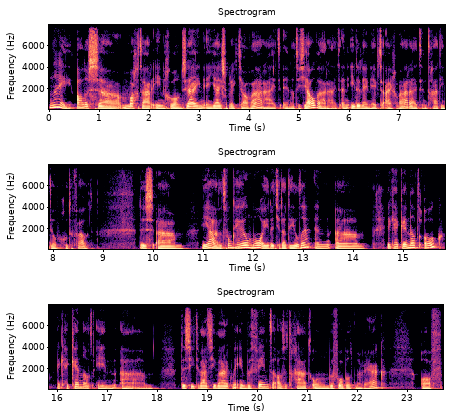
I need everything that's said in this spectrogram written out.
nee, alles uh, mag daarin gewoon zijn en jij spreekt jouw waarheid en dat is jouw waarheid. En iedereen heeft zijn eigen waarheid en het gaat niet over goed of fout. Dus um, ja, dat vond ik heel mooi dat je dat deelde. En um, ik herken dat ook. Ik herken dat in um, de situatie waar ik me in bevind als het gaat om bijvoorbeeld mijn werk. Of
